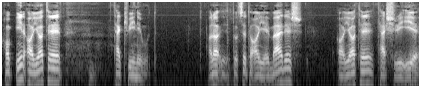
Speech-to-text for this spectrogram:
خب این آیات تکوینی بود. حالا دو سه تا آیه بعدش آیات تشریعیه.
